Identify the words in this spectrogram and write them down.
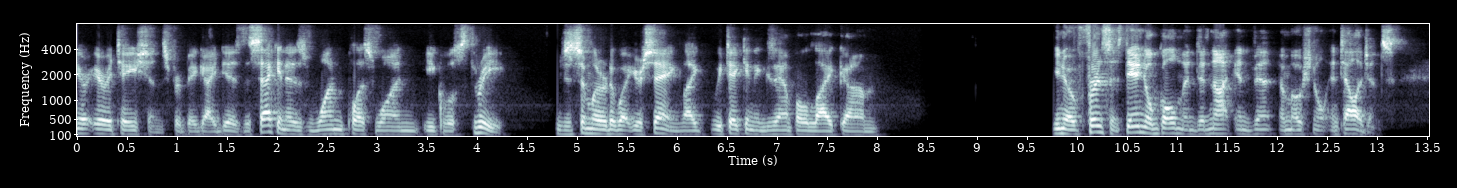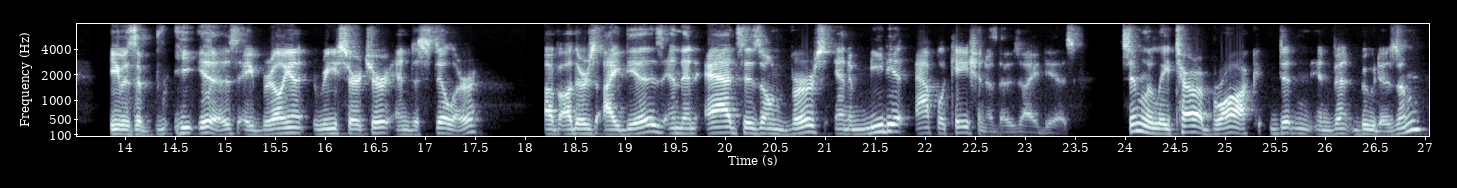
your irritations for big ideas. The second is one plus one equals three, which is similar to what you're saying. Like we take an example like, um, you know, for instance, Daniel Goleman did not invent emotional intelligence. He was a he is a brilliant researcher and distiller of others' ideas, and then adds his own verse and immediate application of those ideas. Similarly, Tara Brach didn't invent Buddhism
